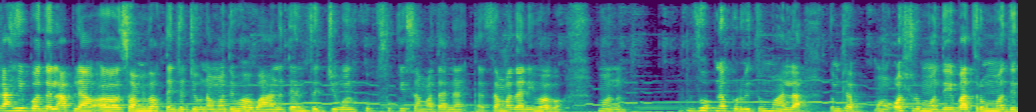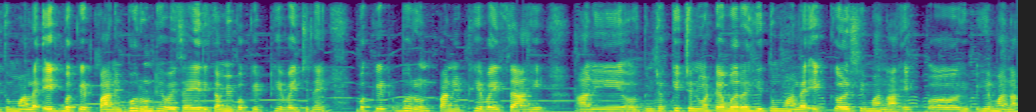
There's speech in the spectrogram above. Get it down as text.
काही बदल आपल्या स्वामी भक्तांच्या जीवनामध्ये व्हावा आणि त्यांचं जीवन खूप सुखी समाधान समाधानी व्हावं म्हणून. झोपण्यापूर्वी तुम्हाला तुमच्या वॉशरूममध्ये बाथरूममध्ये तुम्हाला एक बकेट पाणी भरून ठेवायचं आहे. रिकामी बकेट ठेवायची नाही. बकेट भरून पाणी ठेवायचं आहे. आणि तुमच्या किचन वाट्यावरही तुम्हाला एक कळशी म्हणा एक हे- म्हणा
